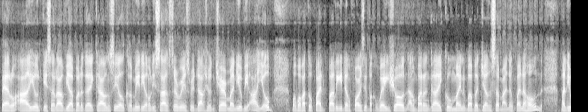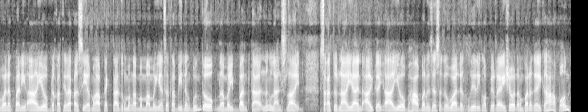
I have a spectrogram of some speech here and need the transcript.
Pero ayon kay Saravia Barangay Council Committee on Disaster Risk Reduction Chairman Yubi Ayob, magpapatupad pa rin ng forced evacuation ang barangay kung may nagbabadyang sama ng panahon. Paliwanag pa ni Ayob, nakatira kasi ang mga apektadong mga mamamayan sa tabi ng bundok na may banta ng landslide. Sa katunayan, ayon kay Ayob, habang nagsasagawa ng clearing operation ang barangay kahapon,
